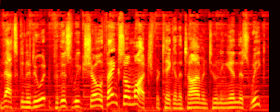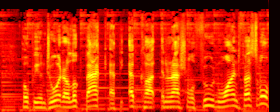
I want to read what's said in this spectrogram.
That's going to do it for this week's show. Thanks so much for taking the time and tuning in this week. Hope you enjoyed our look back at the Epcot International Food and Wine Festival.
